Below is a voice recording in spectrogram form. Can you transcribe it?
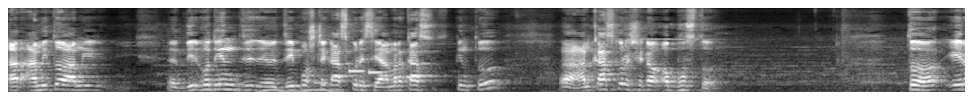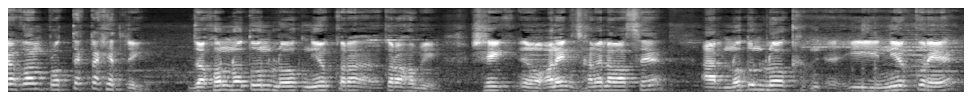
আর আমি তো, আমি দীর্ঘদিন যে- পোস্টে কাজ করেছি, আমার কাজ কিন্তু আমি কাজ করে সেটা অভ্যস্ত। তো এরকম প্রত্যেকটা ক্ষেত্রেই যখন নতুন লোক নিয়োগ করা করা হবে, সেই, অনেক ঝামেলাও আছে। আর নতুন লোক নিয়োগ করে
